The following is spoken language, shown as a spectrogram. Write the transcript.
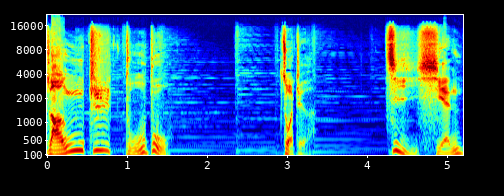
狼之独步，作者季贤。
